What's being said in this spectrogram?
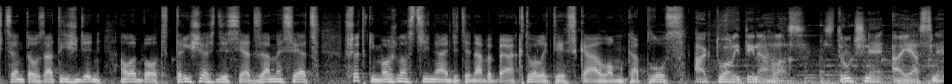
centov za týždeň alebo od 3,60 za mesiac. Všetky možnosti nájdete na webe Actuality.sk lomka plus. Aktuality na hlas. Stručne a jasne.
